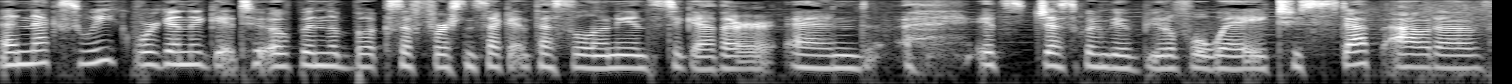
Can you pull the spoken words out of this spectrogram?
and next week we're going to get to open the books of 1st and 2nd Thessalonians together and it's just going to be a beautiful way to step out of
